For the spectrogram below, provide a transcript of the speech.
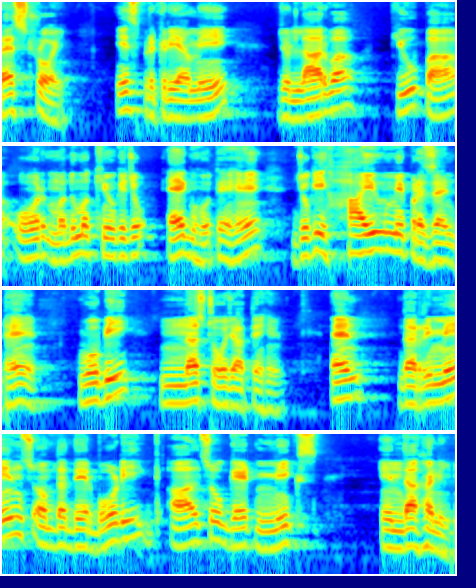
destroy इस प्रक्रिया में जो लार्वा प्यूपा और मधुमक्खियों के जो एग होते हैं, जो कि हाइव में प्रेजेंट हैं, वो भी नष्ट हो जाते हैं। And the remains of the their body also get mix in the honey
